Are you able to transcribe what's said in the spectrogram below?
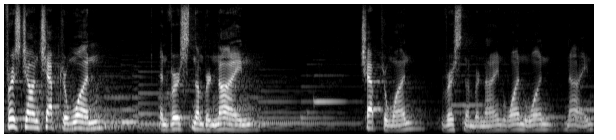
First John chapter 1 and verse number 9 chapter 1, verse number 9, 119.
